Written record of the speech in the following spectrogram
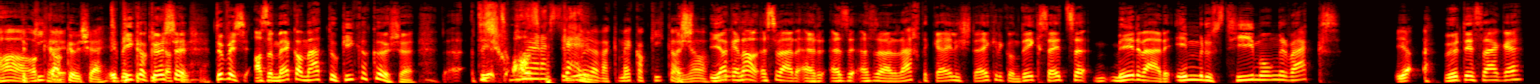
Ah, Der Gigagüsche. Der Gigagüsche. Du bist, also Megamat und Gigagüsche. Das ist Jetzt, hure was, was geil. Wegen Mega Giga, Es- ja. ja, genau. Es wäre, also, es wäre eine recht geile Steigerung. Und ich setze, wir wären immer aus Team unterwegs. Ja, würde ich sagen.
